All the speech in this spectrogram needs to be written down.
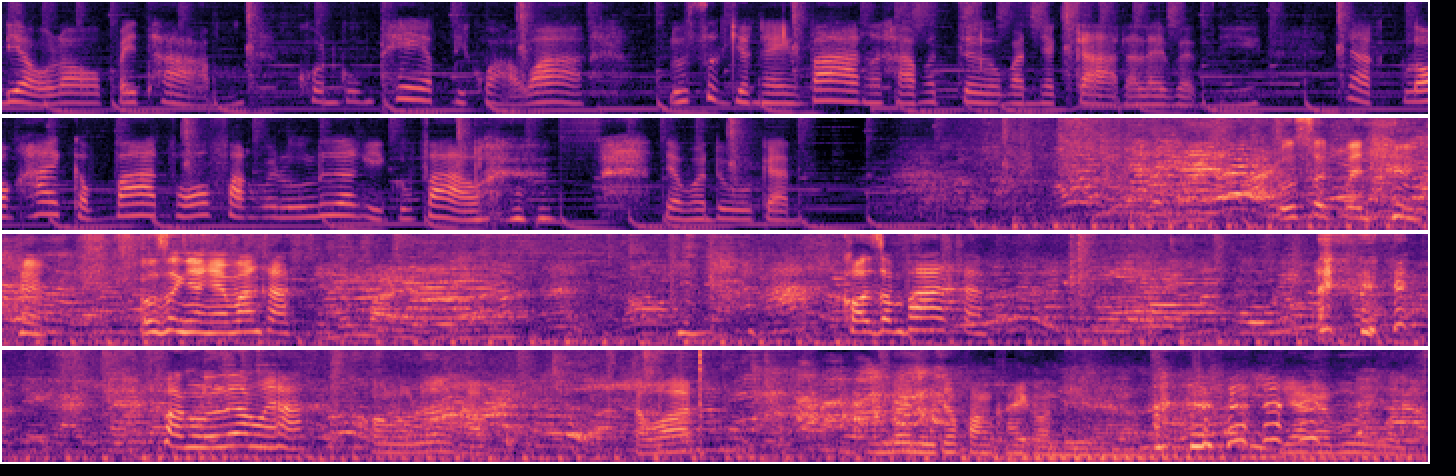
เดี๋ยวเราไปถามคนกรุงเทพดีกว่าว่า รู้สึกยังไงบ้างนะคะ มาเจอบรรยากาศอะไรแบบนี้ อยากร้องไห้กลับบ้านเพราะว่าฟังไม่รู้เรื่องอีกหรือเปล่า เดี๋ยวมาดูกัน รู้สึกเป็นรู้สึกยังไงบ้างคะ ขอสัมภาษณ์ค่ะ ฟังรู้เรื่องไหมคะ ฟังรู้เรื่องครับ แต่ว่าไม่รู้จะฟังใครก่อนดีนะครับ แยกกันพูดไปหมดเลย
